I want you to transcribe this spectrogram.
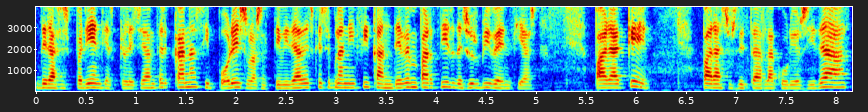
de las experiencias que le sean cercanas y por eso las actividades que se planifican deben partir de sus vivencias. ¿Para qué? Para suscitar la curiosidad,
